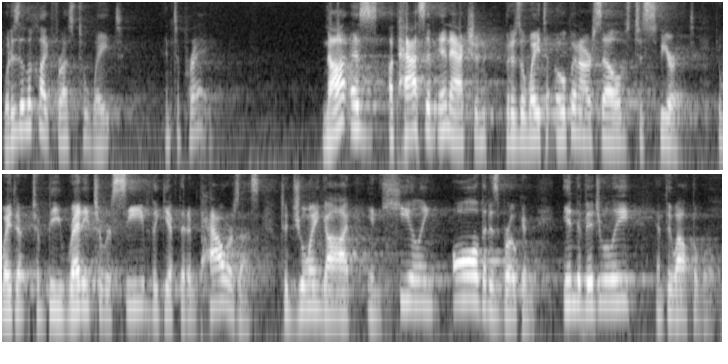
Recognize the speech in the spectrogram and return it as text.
what does it look like for us to wait and to pray? Not as a passive inaction, but as a way to open ourselves to spirit, to way to, to be ready to receive the gift that empowers us to join God in healing all that is broken individually and throughout the world.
